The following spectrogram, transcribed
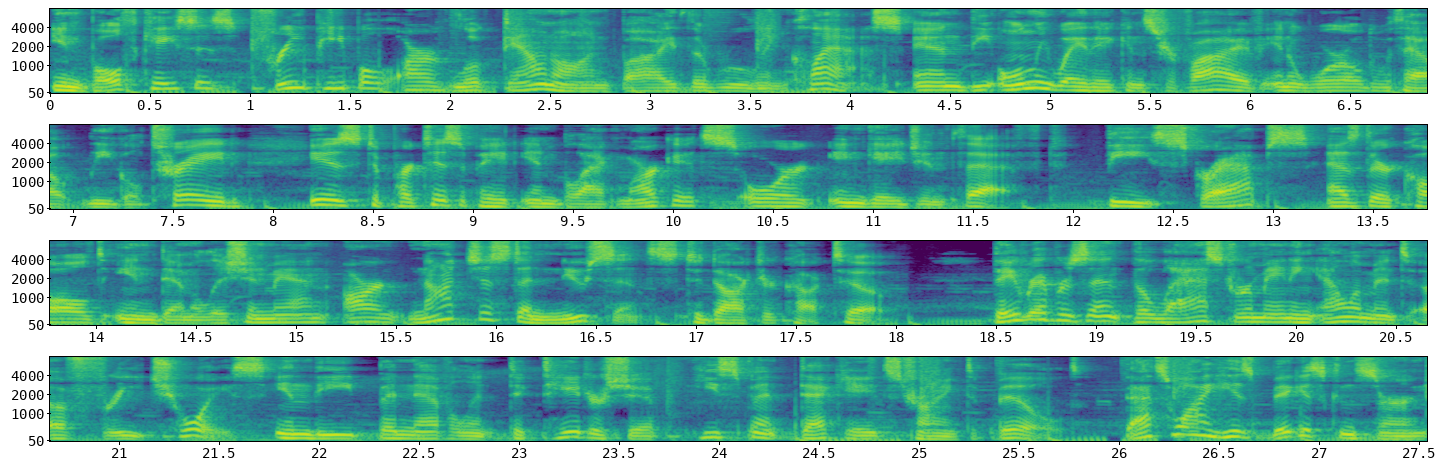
In both cases, free people are looked down on by the ruling class, and the only way they can survive in a world without legal trade is to participate in black markets or engage in theft. The scraps, as they're called in Demolition Man, are not just a nuisance to Dr. Cocteau. They represent the last remaining element of free choice in the benevolent dictatorship he spent decades trying to build. That's why his biggest concern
